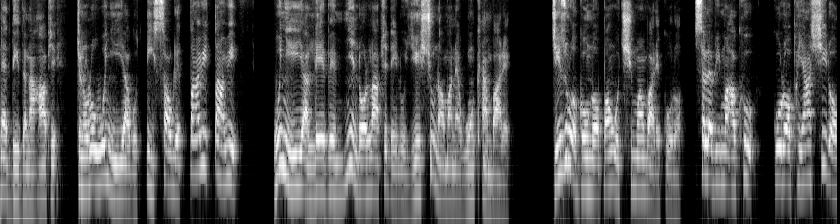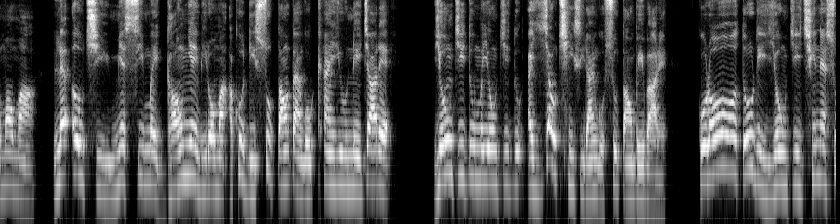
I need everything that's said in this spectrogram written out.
နေ့ဒေသနာအဖြစ်ကျွန်တော်တို့ဝိညာဉ်ရေးကိုတိဆောက်တဲ့တာ၍တာ၍ဝိညာဉ်ရေးရ level မြင့်တော်လာဖြစ်တယ်လို့ယေရှုနာမနဲ့ဝန်ခံပါတယ် ဂျေဇုတော်ဂုဏ်တော်ပေါင်းကိုချီးမွမ်းပါတယ်ကိုတော်ဆက်လက်ပြီးမှအခုကိုတော်ဖျားရှိတော်မောက်မှာလက်အုပ်ချီမျက်စိမိတ်ခေါင်းငိမ့်ပြီးတော့မှအခုဒီစုတောင်းတန်ကိုခံယူနေကြတဲ့ယုံကြည်သူမယုံကြည်သူအရောက်ချီစီတိုင်းကိုစုတောင်းပေးပါတယ်ကိုတော်သူတို့ဒီယုံကြည်ခြင်းနဲ့စု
